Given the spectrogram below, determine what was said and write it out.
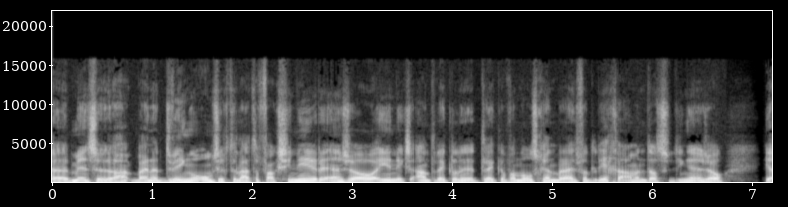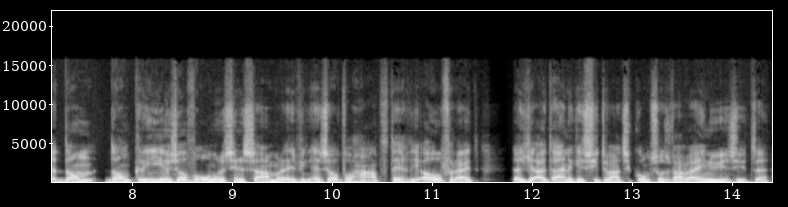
Uh, mensen bijna dwingen om zich te laten vaccineren en zo. En je niks aantrekken trekken van de onschendbaarheid van het lichaam. En dat soort dingen en zo ja, dan, dan creëer je zoveel onrust in de samenleving en zoveel haat tegen die overheid. Dat je uiteindelijk in een situatie komt zoals waar wij nu in zitten.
